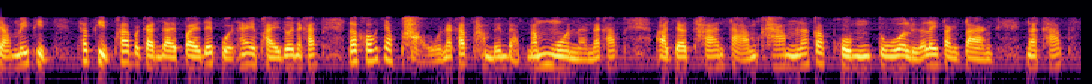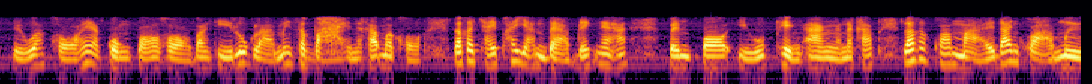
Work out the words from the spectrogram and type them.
จำไม่ผิด ถ้าผิดพลาดประการใดไปได้โปรดให้อภัยด้วยนะครับ แล้วเขาจะเผานะครับทำเป็นแบบน้ำมนต์นะครับ อาจจะทานสามคำแล้วก็พรมตัวหรืออะไรต่างๆนะครับ หรือว่าขอให้อากงปอห่อบางทีลูกหลานไม่สบายนะครับ มาขอแล้วก็ใช้พยันแบบเล็กเนี่ยฮะเป็นปออิ๋วเพ่งอังนะครับ แล้วก็ความหมายด้านขวามือ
